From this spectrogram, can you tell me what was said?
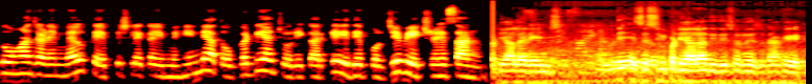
ਦੋਹਾਂ ਜਣੇ ਮਿਲ ਕੇ ਪਿਛਲੇ ਕਈ ਮਹੀਨਿਆਂ ਤੋਂ ਗੱਡੀਆਂ ਚੋਰੀ ਕਰਕੇ ਇਹਦੇ ਪੁਰਜੇ ਵੇਚ ਰਹੇ ਸਨ। ਪਟਿਆਲਾ ਰੇਂਜ ਤੇ ਐਸਐਸਪੀ ਪਟਿਆਲਾ ਦੀ ਦਿਸ਼ਾ ਨਿਰਦੇਸ਼ਾਂ ਹੇਠ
